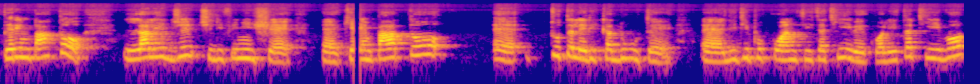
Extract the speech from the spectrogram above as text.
Per impatto la legge ci definisce eh, che impatto è tutte le ricadute eh, di tipo quantitative e qualitativo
